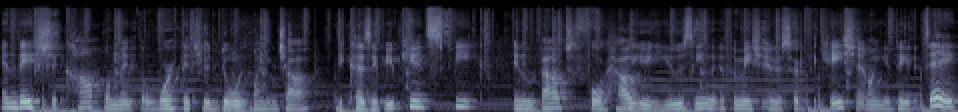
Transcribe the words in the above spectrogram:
and they should complement the work that you're doing on your job. Because if you can't speak and vouch for how you're using the information in a certification on your day to day,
